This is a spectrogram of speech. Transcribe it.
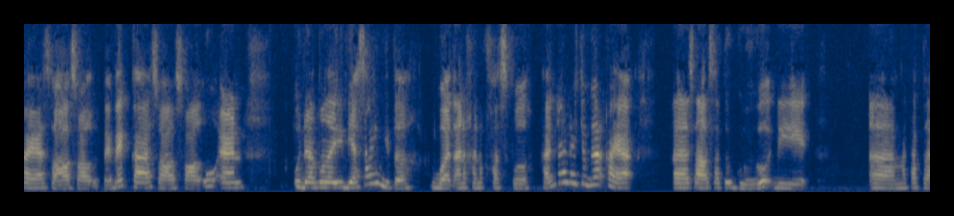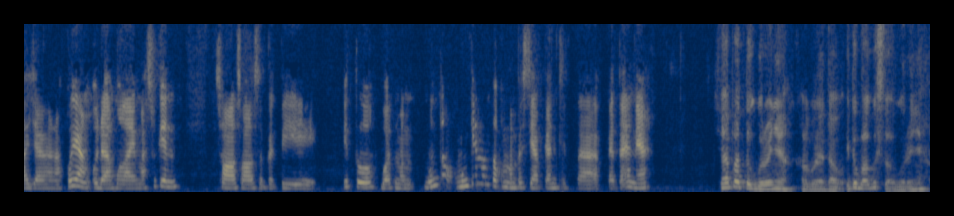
kayak soal-soal UTBK, soal-soal UN, udah mulai biasain gitu buat anak-anak 10. Karena ada juga kayak uh, salah satu guru di uh, mata pelajaran aku yang udah mulai masukin soal-soal seperti itu buat untuk mungkin untuk mempersiapkan kita PTN ya. Siapa tuh gurunya kalau boleh tahu? Itu bagus loh gurunya.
